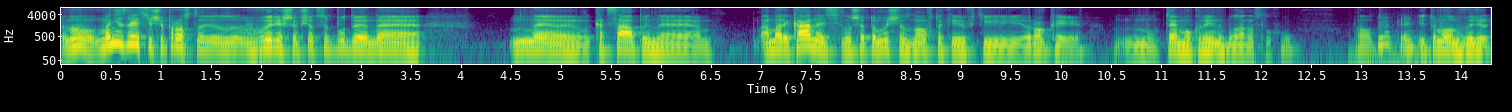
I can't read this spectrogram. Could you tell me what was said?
Ну, Мені здається, що просто вирішив, що це буде не не Кацап і не американець, лише тому, що знов таки в ті роки ну, тема України була на слуху. От. Okay. І тому він вирішив,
